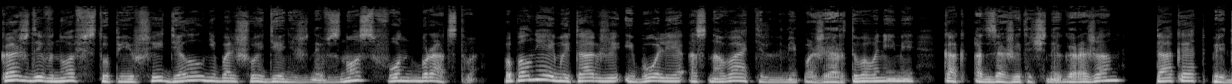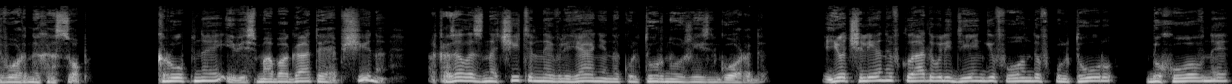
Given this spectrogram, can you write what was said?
Каждый вновь вступивший делал небольшой денежный взнос в фонд братства, пополняемый также и более основательными пожертвованиями как от зажиточных горожан, так и от придворных особ. Крупная и весьма богатая община оказала значительное влияние на культурную жизнь города. Ее члены вкладывали деньги фонда в культуру, духовное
